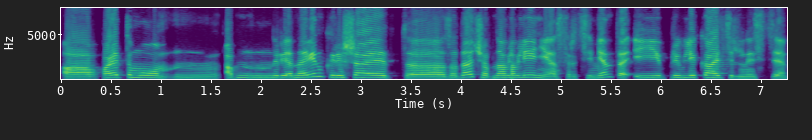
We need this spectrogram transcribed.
А, поэтому новинка решает задачу обновления ассортимента и привлекательности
